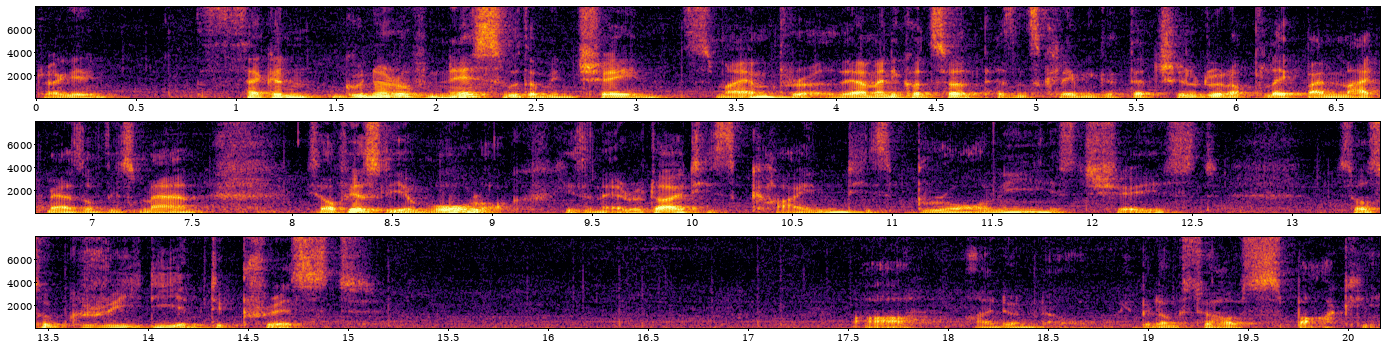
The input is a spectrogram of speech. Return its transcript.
dragging Thagan Gunnar of Ness with them in chains. My emperor, there are many concerned peasants claiming that their children are plagued by nightmares of this man. He's obviously a warlock. He's an erudite, he's kind, he's brawny, he's chaste. He's also greedy and depressed. Ah, I don't know. He belongs to House Sparky.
